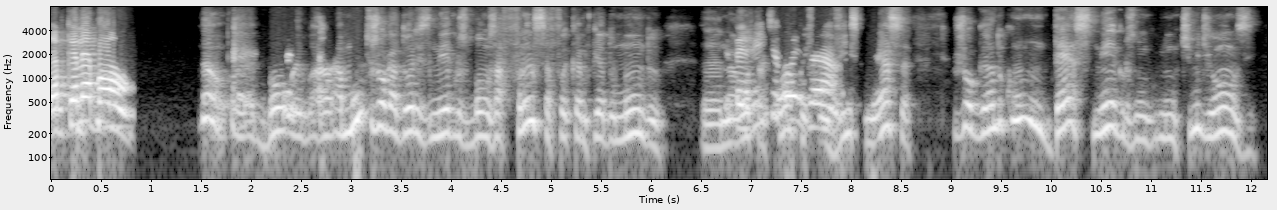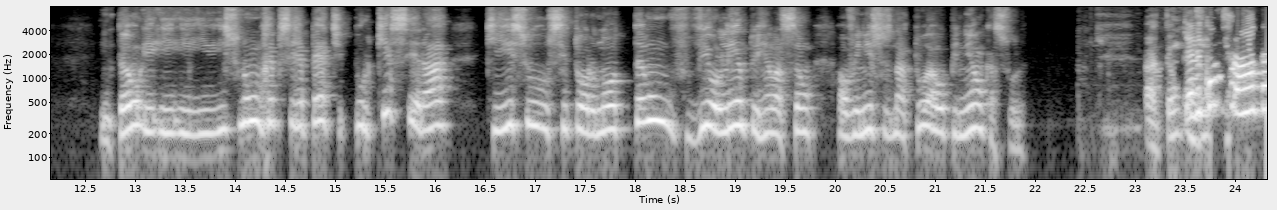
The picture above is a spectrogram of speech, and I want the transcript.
É porque ele é bom. Não, é bom, há, muitos jogadores negros bons. A França foi campeã do mundo na tem outra Copa, foi vice nessa, jogando com 10 negros num, num time de 11. Então, e, e, e, isso não se repete. Por que será que isso se tornou tão violento em relação ao Vinícius, na tua opinião, Caçula? Ah, um Ele confronta.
